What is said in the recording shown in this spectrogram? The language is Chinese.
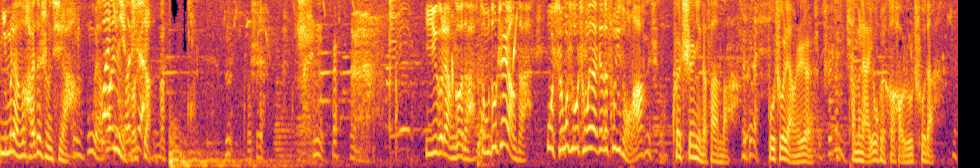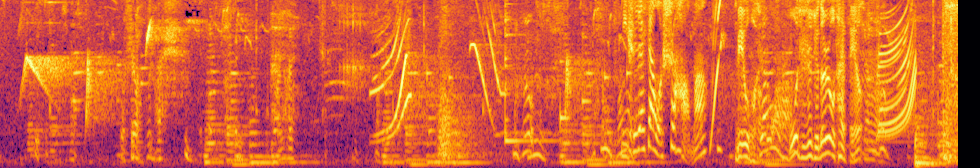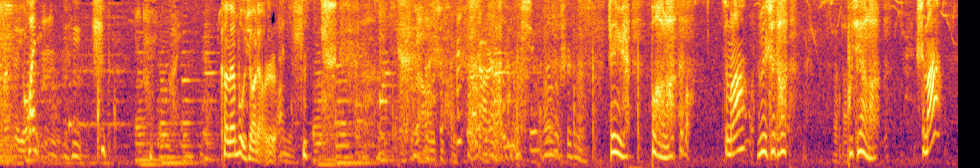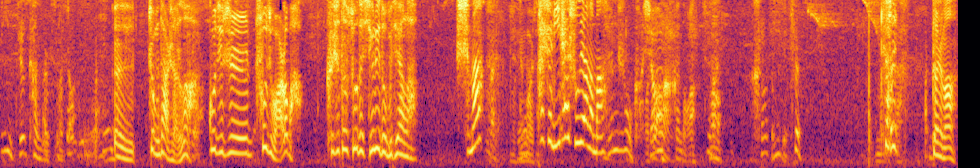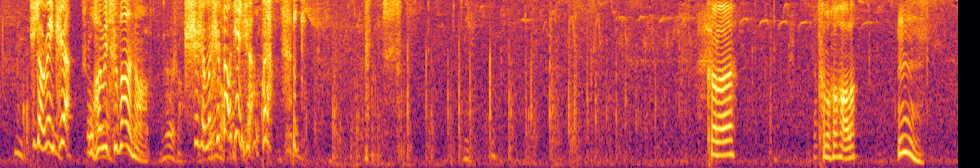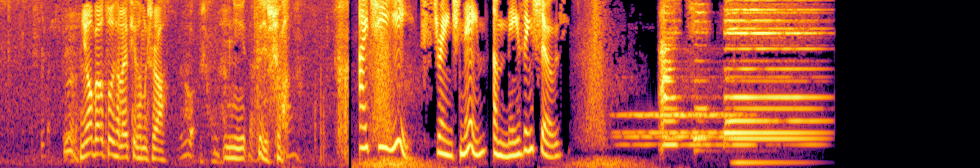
你们两个还在生气啊？关你何事啊？多吃点。一个两个的，怎么都这样子？我什么时候成为大家的出气筒了？快吃你的饭吧，不出两日，他们俩又会和好如初的。我吃了，来，来来。你是在向我示好吗？别误会，我只是觉得肉太肥了。还你。看来不需要两日。任宇，不好了！怎么了？睿智他不见了。什么？呃，这么大人了，估计是出去玩了吧？可是他所有的行李都不见了。什么？他是离开书院了吗？可香了，先走了。啊，怎么解释？走，干什么？去找睿智。我还没吃饭呢。吃什么吃？道歉去，快点。看来他们和好了。嗯。你要不要坐下来替他们吃啊？你自己吃吧。Ai Chi Yi. Strange name, amazing shows.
